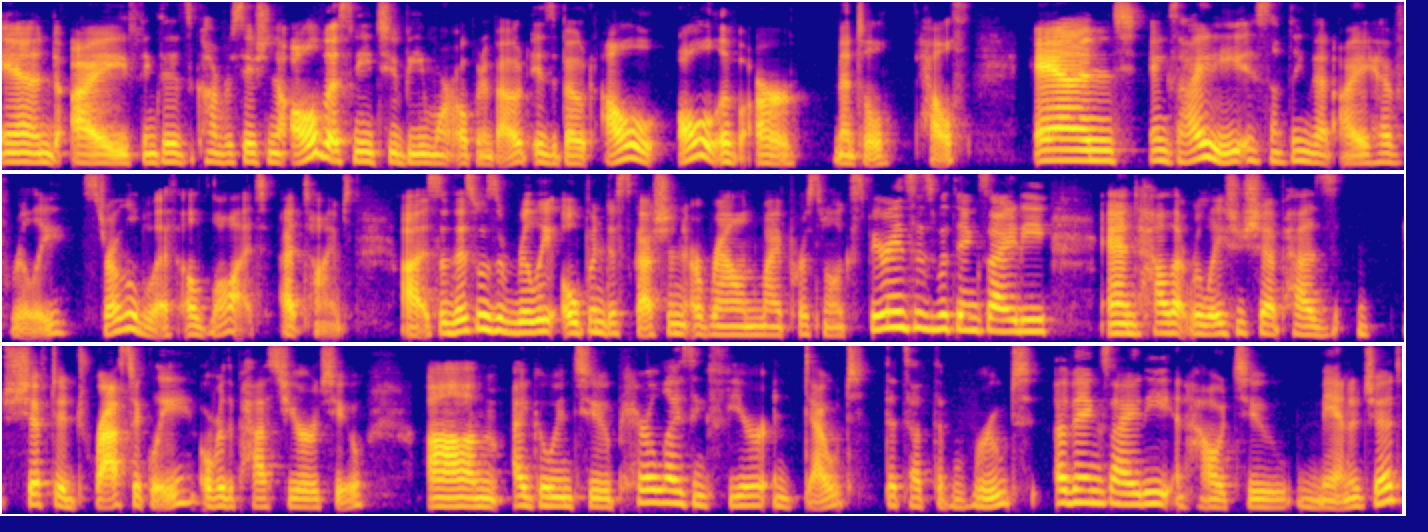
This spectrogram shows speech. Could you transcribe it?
And I think that it's a conversation that all of us need to be more open about is about all, all of our mental health. And anxiety is something that I have really struggled with a lot at times. Uh, so, this was a really open discussion around my personal experiences with anxiety and how that relationship has shifted drastically over the past year or two. Um, I go into paralyzing fear and doubt that's at the root of anxiety and how to manage it.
